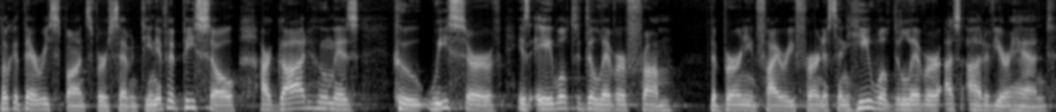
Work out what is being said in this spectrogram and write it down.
Look at their response, verse 17. If it be so, our God, whom is who we serve, is able to deliver from the burning fiery furnace, and he will deliver us out of your hand,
